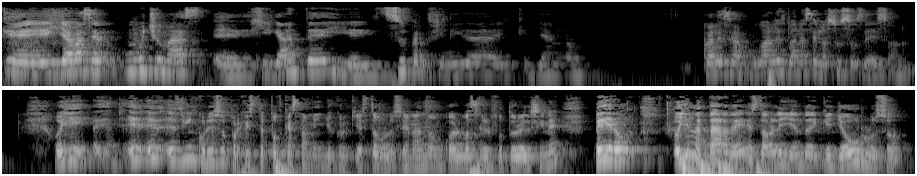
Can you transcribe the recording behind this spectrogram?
que ya va a ser mucho más eh, gigante y, y súper definida y que ya no... ¿Cuáles, ¿Cuáles van a ser los usos de eso, no? Oye, es, bien curioso porque este podcast también yo creo que ya está evolucionando en cuál va a ser el futuro del cine. Pero hoy en la tarde estaba leyendo de que Joe Russo,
